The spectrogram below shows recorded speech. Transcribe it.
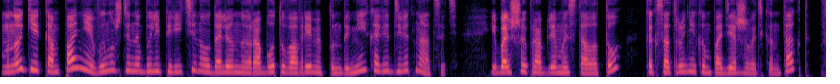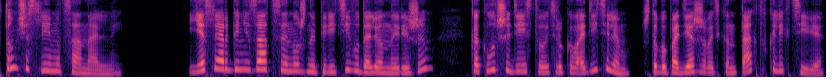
Многие компании вынуждены были перейти на удаленную работу во время пандемии COVID-19, и большой проблемой стало то, как сотрудникам поддерживать контакт, в том числе эмоциональный. Если организации нужно перейти в удаленный режим, как лучше действовать руководителям, чтобы поддерживать контакт в коллективе,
